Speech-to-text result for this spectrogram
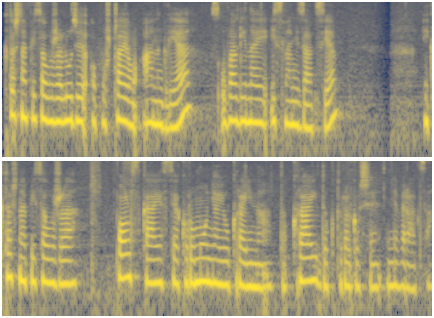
Ktoś napisał, że ludzie opuszczają Anglię z uwagi na jej islamizację. I ktoś napisał, że Polska jest jak Rumunia i Ukraina. To kraj, do którego się nie wraca.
